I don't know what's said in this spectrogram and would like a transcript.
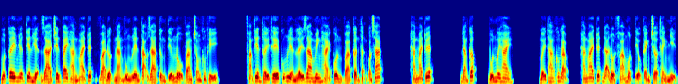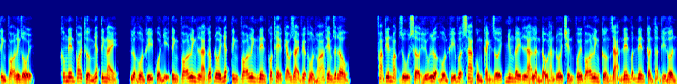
Một cây nhuyễn tiên hiện ra trên tay hàn mai tuyết và được nàng vung lên tạo ra từng tiếng nổ vang trong không khí. Phạm thiên thấy thế cũng liền lấy ra minh hải côn và cẩn thận quan sát. Hàn mai tuyết, đẳng cấp 42. mấy tháng không gặp, hàn mai tuyết đã đột phá một tiểu cảnh trở thành nhị tinh võ linh rồi. Không nên coi thường nhất tinh này, lượng hồn khí của nhị tinh võ linh là gấp đôi nhất tinh võ linh nên có thể kéo dài việc hồn hóa thêm rất lâu phạm thiên mặc dù sở hữu lượng hồn khí vượt xa cùng cảnh giới, nhưng đây là lần đầu hắn đối chiến với võ linh cường giả nên vẫn nên cẩn thận thì hơn.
